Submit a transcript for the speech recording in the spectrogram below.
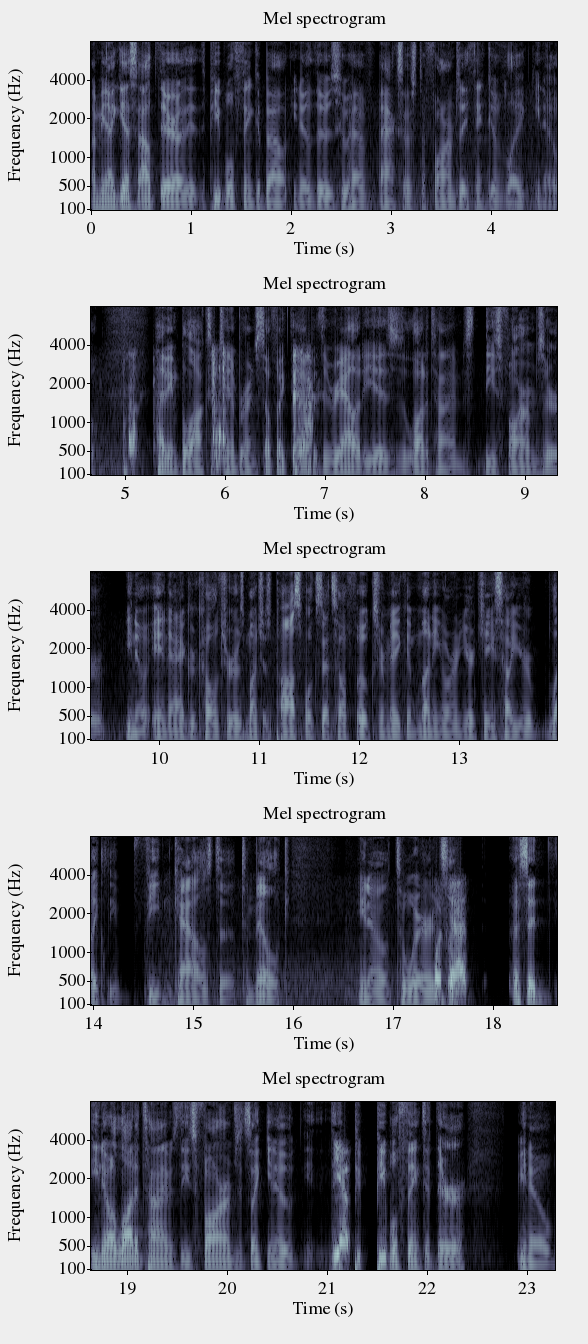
I mean, I guess out there, uh, people think about you know those who have access to farms. They think of like you know having blocks of timber and stuff like that. But the reality is, is a lot of times these farms are you know in agriculture as much as possible because that's how folks are making money. Or in your case, how you're likely feeding cows to to milk. You know, to where What's like that? I said, you know, a lot of times these farms, it's like you know, Yep. pe- people think that they're you know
